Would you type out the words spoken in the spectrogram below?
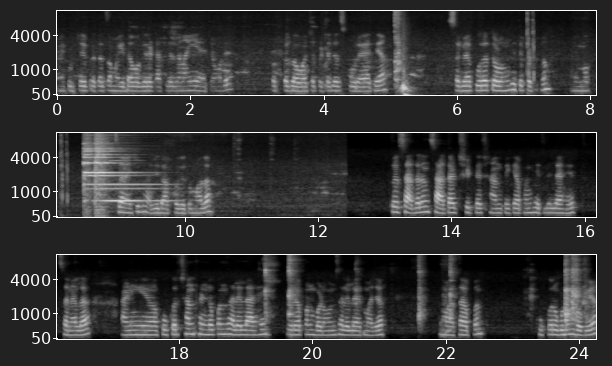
आणि कुठच्याही प्रकारचा मैदा वगैरे टाकलेला नाही आहे ह्याच्यामध्ये फक्त गव्हाच्या पिठाच्याच पुऱ्या आहेत ह्या सगळ्या पुऱ्या तळून घेते पटकन. आणि मग चण्याची भाजी दाखवते तुम्हाला. तर साधारण सात आठ शिट्ट्या छानपैकी आपण घेतलेल्या आहेत चण्याला. आणि कुकर छान थंड पण झालेला आहे. पुऱ्या पण बनवून झालेल्या आहेत माझ्या. मग आता आपण कुकर उघडून बघूया.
